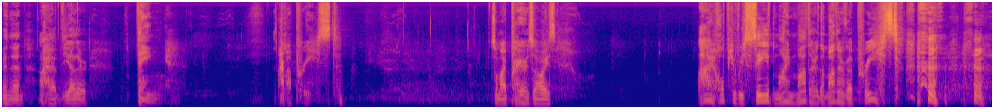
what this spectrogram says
And then I have the other thing I'm a priest. So my prayer is always, I hope you receive my mother, the mother of a priest.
